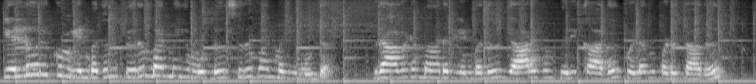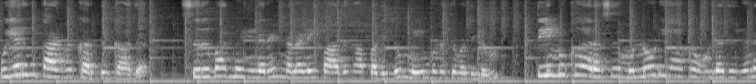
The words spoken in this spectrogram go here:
எல்லோருக்கும் என்பதில் பெரும்பான்மையும் உண்டு சிறுபான்மையும் உண்டு. திராவிட மாடல் என்பது யாரையும் பிரிக்காது பிளவுபடுத்தாது உயர்வு தாழ்வு கற்பிக்காது. சிறுபான்மையினரின் நலனை பாதுகாப்பதிலும் மேம்படுத்துவதிலும் திமுக அரசு முன்னோடியாக உள்ளது என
